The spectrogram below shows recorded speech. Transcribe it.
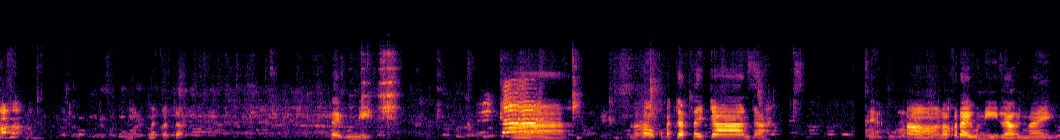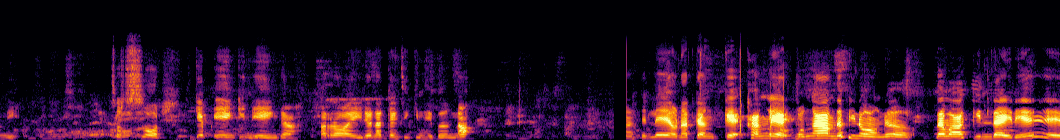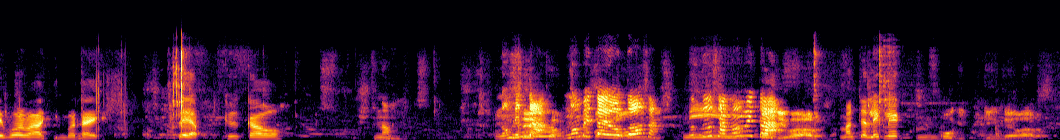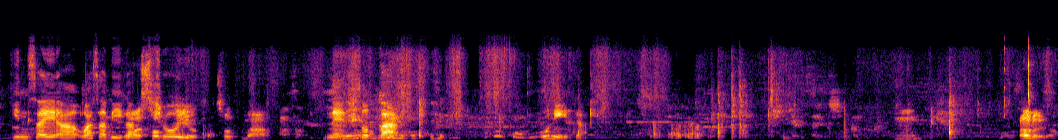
เนี่ยมันก็จะได้อุนิอ่า แล้วเราก็มาจัดใส่จานจ้ะเนี่ยอ่า แล้วก็ได้อุนิแล้วเห็นไหมอุนิ สดสดเก็บเองกินเองจ้ะ อร่อย เดี๋ยวนัดจังสิกินให้เบิงเนาะเสร็จแล้วนัดจังแกะครั้งแรกบ่งามเด้อพี่น้องเด้อแต่ว่ากินได้เด้บ่ว่ากินบ่ได้แซ่บคือเก่าเนาะ飲めた飲めたよお父さんお父さん飲めたมันจะเล็กๆอืมกินได้ว่าอร่อยกินใส่อ่าวาซาบิกับโชยุสดมาก แน่สดมากอุ้นี่จ้ะอร่อยเหรอ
